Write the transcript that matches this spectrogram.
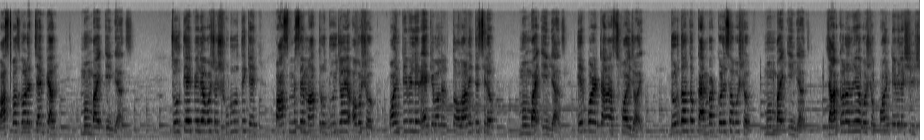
পাঁচ পাঁচ বারের চ্যাম্পিয়ন মুম্বাই ইন্ডিয়ান্স। চলতি আইপিএলে অবশ্য শুরুর দিকে পাঁচ ম্যাচে মাত্র দুই জয়ে অবশ্য পয়েন্ট টেবিলের একেবারে তলানিতে ছিল মুম্বাই ইন্ডিয়ান্স। এরপরে টানা ছয় জয়। দুর্দান্ত কামব্যাক করেছে অবশ্য মুম্বাই ইন্ডিয়ান্স, যার কারণে অবশ্য পয়েন্ট টেবিলের শীর্ষ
